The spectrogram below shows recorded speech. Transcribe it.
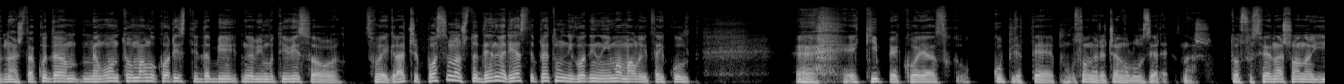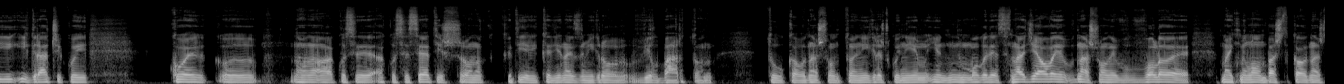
Znaš, tako da Melon to malo koristi da bi, da bi motivisao svoje igrače. Posebno što Denver jeste prethodnih godina imao malo i taj kult eh, ekipe koja skuplja te, uslovno rečeno, luzere, znaš. To su sve, znaš, ono, i, igrači koji koje, ono, ako se, ako se setiš, ono, kad je, kad je, ne znam, igrao Will Barton, tu kao, znaš, on to je igrač koji nije, nije mogao da se snađe, a ovaj, znaš, on je voleo je Mike Malone baš kao, znaš,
